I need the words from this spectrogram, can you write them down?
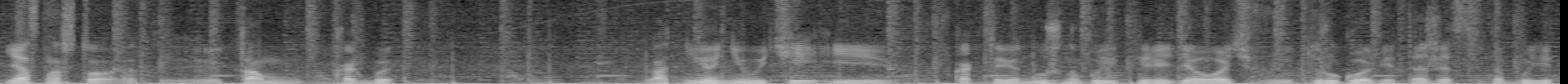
ясно, что это, там как бы от нее не уйти и как-то ее нужно будет переделывать в другой вид. Даже если это будет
